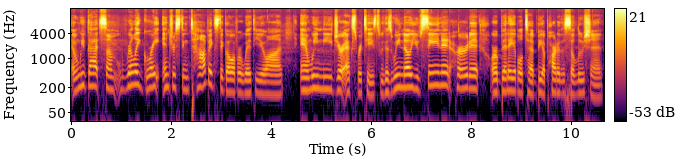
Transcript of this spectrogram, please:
And we've got some really great, interesting topics to go over with you on and we need your expertise because we know you've seen it, heard it, or been able to be a part of the solution.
